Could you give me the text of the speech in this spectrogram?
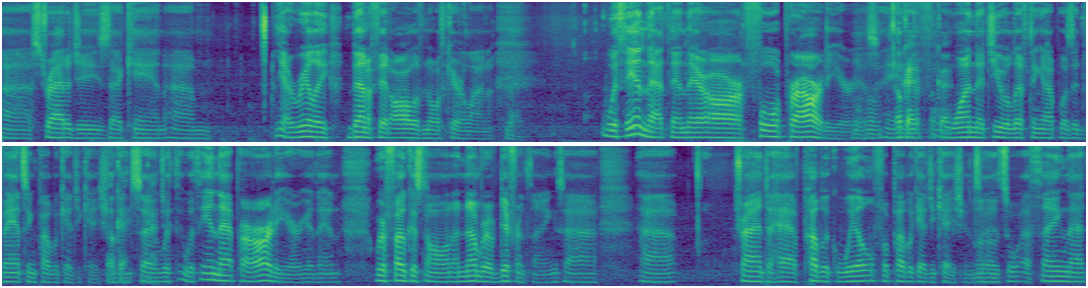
uh, strategies that can. Um, yeah, really benefit all of North Carolina. Right. Within that, then there are four priority areas. And Okay, f- okay. One that you were lifting up was advancing public education. Okay, And so gotcha. with, within that priority area, then we're focused on a number of different things. Uh, uh, trying to have public will for public education. So Mm-hmm. it's a thing that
